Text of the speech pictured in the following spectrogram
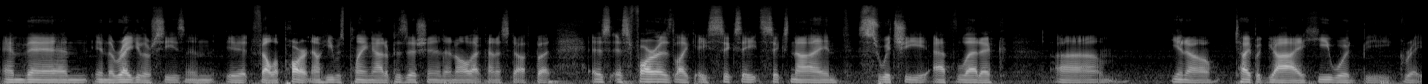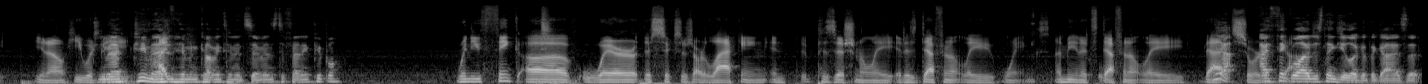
and then in the regular season, it fell apart. Now he was playing out of position and all that kind of stuff. But as as far as like a six eight six nine switchy athletic, um, you know, type of guy, he would be great. You know, he would Can you, imagine, can you imagine I- him and Covington and Simmons defending people? when you think of where the Sixers are lacking in positionally, it is definitely wings. I mean, it's definitely that yeah, sort of. I think. guy. Well, I just think you look at the guys that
